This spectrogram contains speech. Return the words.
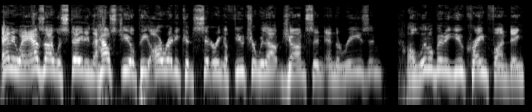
Anyway, as I was stating, the House GOP already considering a future without Johnson, and the reason? A little bit of Ukraine funding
